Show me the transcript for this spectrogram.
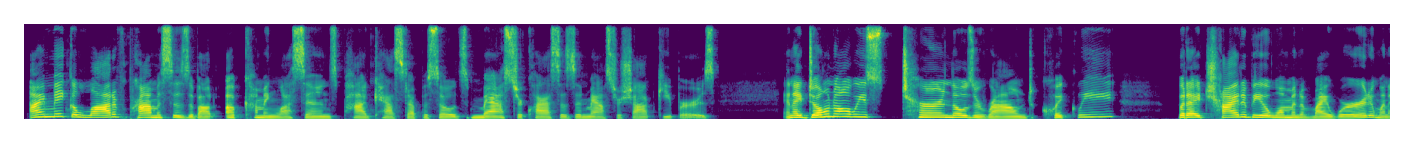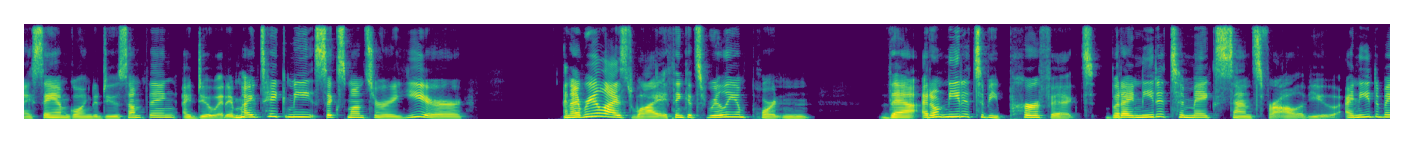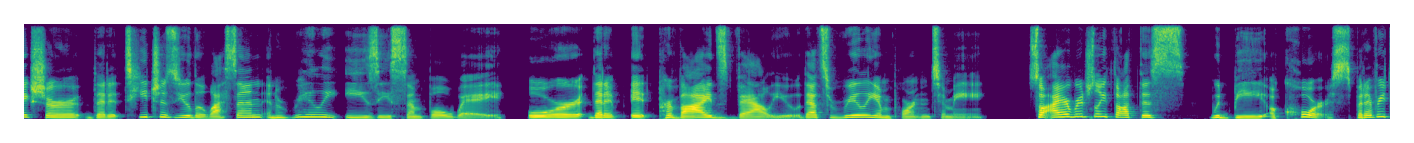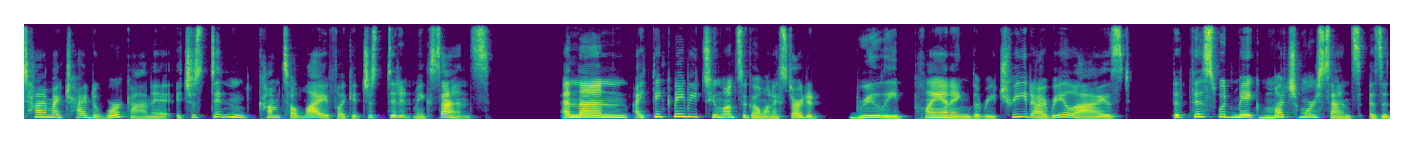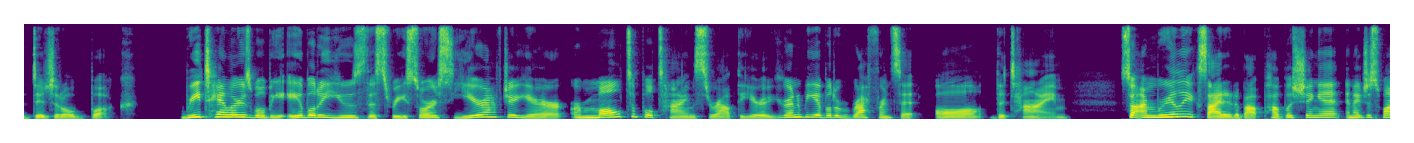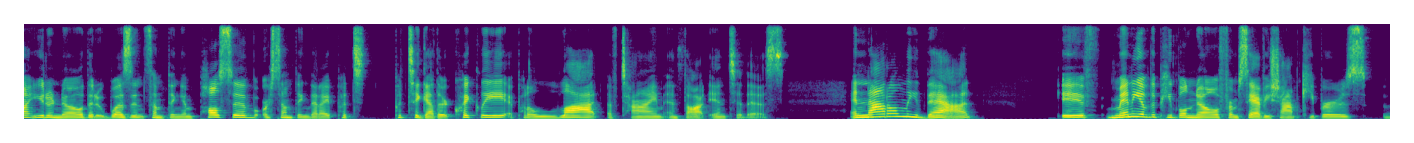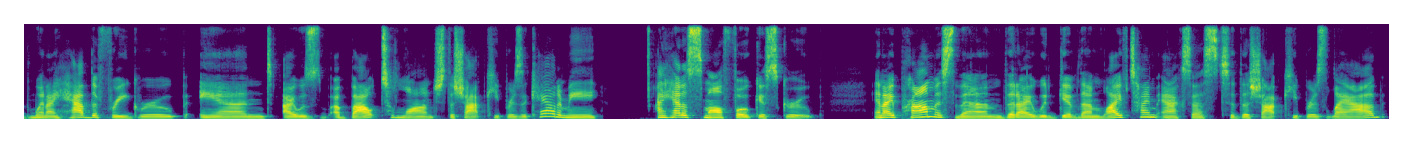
I make a lot of promises about upcoming lessons, podcast episodes, master classes, and master shopkeepers. And I don't always turn those around quickly, but I try to be a woman of my word. And when I say I'm going to do something, I do it. It might take me six months or a year, and I realized why. I think it's really important that I don't need it to be perfect, but I need it to make sense for all of you. I need to make sure that it teaches you the lesson in a really easy, simple way, or that it, it provides value. That's really important to me. So I originally thought this would be a course, but every time I tried to work on it, it just didn't come to life. Like it just didn't make sense. And then I think maybe two months ago, when I started really planning the retreat, I realized that this would make much more sense as a digital book. Retailers will be able to use this resource year after year or multiple times throughout the year. You're going to be able to reference it all the time. So I'm really excited about publishing it and I just want you to know that it wasn't something impulsive or something that I put put together quickly. I put a lot of time and thought into this. And not only that, if many of the people know from Savvy Shopkeepers, when I had the free group and I was about to launch the Shopkeepers Academy, I had a small focus group. And I promised them that I would give them lifetime access to the Shopkeepers Lab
